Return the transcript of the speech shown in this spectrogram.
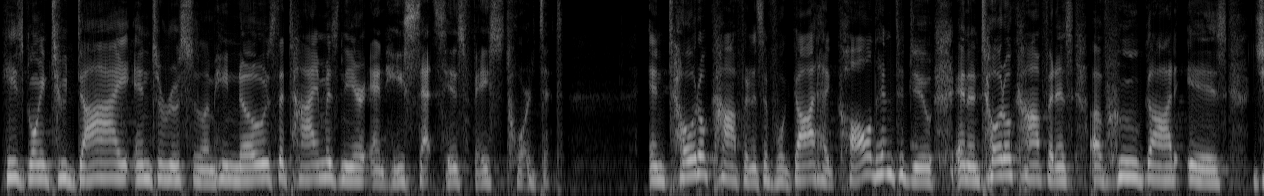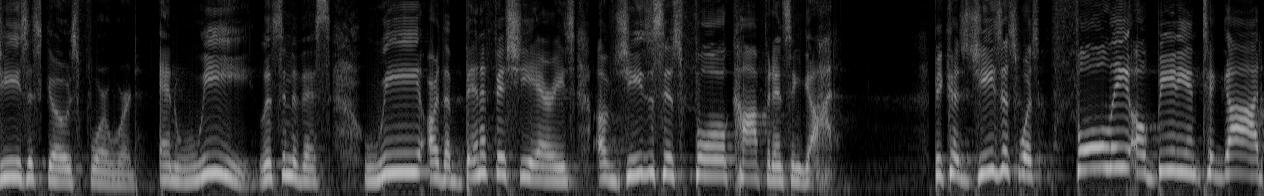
He's going to die in Jerusalem. He knows the time is near and he sets his face towards it. In total confidence of what God had called him to do, and in total confidence of who God is, Jesus goes forward. And we, listen to this, we are the beneficiaries of Jesus' full confidence in God because Jesus was fully obedient to God,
